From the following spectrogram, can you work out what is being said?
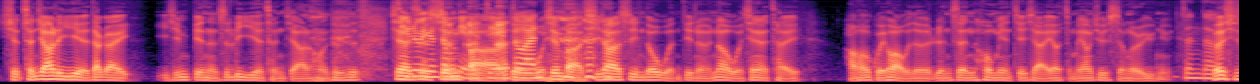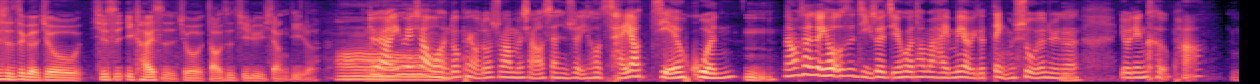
成家立业，大概已经变成是立业成家了哈，就是现在是先把对我先把其他的事情都稳定了，那我现在才。好好规划我的人生，后面接下来要怎么样去生儿育女？真的，可是其实这个就其实一开始就导致几率降低了。哦，对啊，因为像我很多朋友都说，他们想要三十岁以后才要结婚，嗯，然后三十岁以后二十几岁结婚，他们还没有一个定数，我就觉得有点可怕。嗯，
